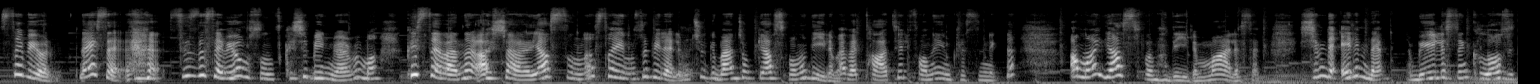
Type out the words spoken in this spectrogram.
seviyorum. Neyse, siz de seviyor musunuz kışı bilmiyorum ama kış sevenler aşağıya yazsınlar sayımızı bilelim. Çünkü ben çok yaz fanı değilim. Evet tatil fanıyım kesinlikle ama yaz fanı değilim maalesef. Şimdi elimde Beauty's'in Closet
